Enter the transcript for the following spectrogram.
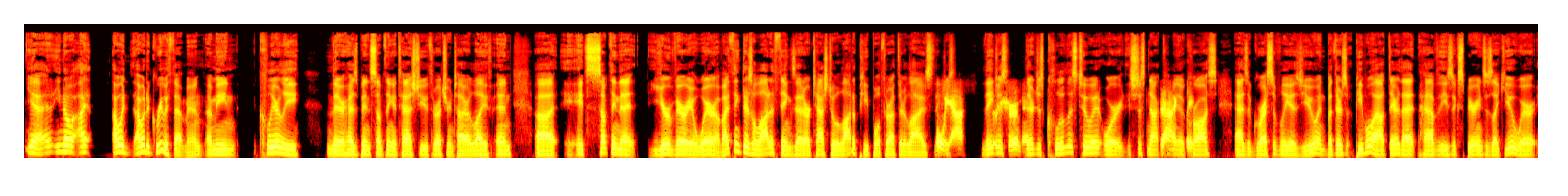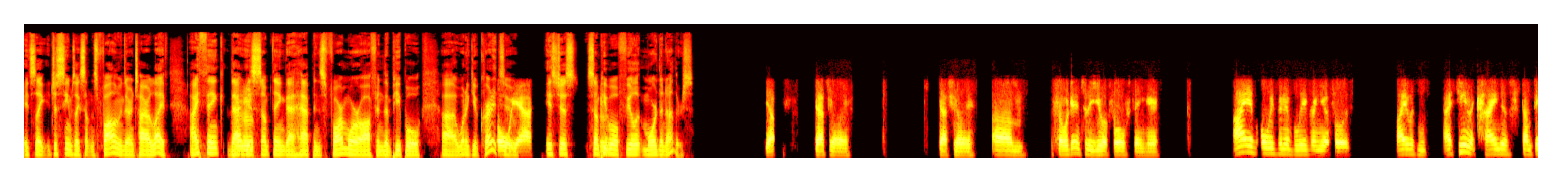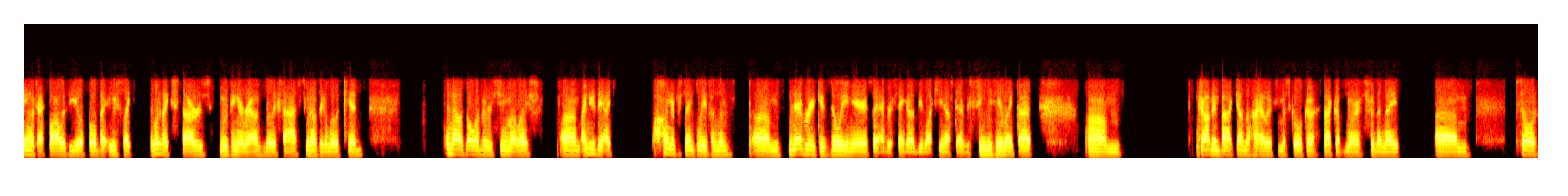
Yeah, you know, I I would I would agree with that, man. I mean, clearly there has been something attached to you throughout your entire life, and uh, it's something that you're very aware of. I think there's a lot of things that are attached to a lot of people throughout their lives. They oh just, yeah, they For just sure, they're just clueless to it or it's just not coming across as aggressively as you and but there's people out there that have these experiences like you where it's like it just seems like something's following their entire life i think that is Mhm. something that happens far more often than people uh, want to give credit Oh to yeah, it's just some Mhm. people feel it more than others yep definitely, definitely. Um, so we'll get into the UFO thing here. I have always been a believer in UFOs. I was I seen like kind of something which I thought was a UFO, but it was like it looked like stars moving around really fast when I was like a little kid, and that was all I've ever seen in my life. Um, I knew that I 100% believe in them. Um, never in a gazillion years did I ever think I would be lucky enough to ever see anything like that. Um, driving back down the highway from Muskoka back up north for the night. Um, so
